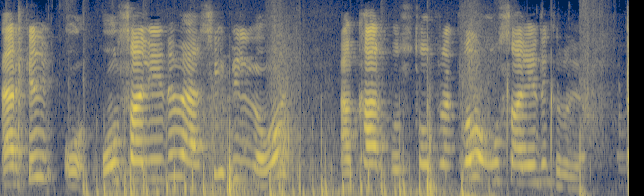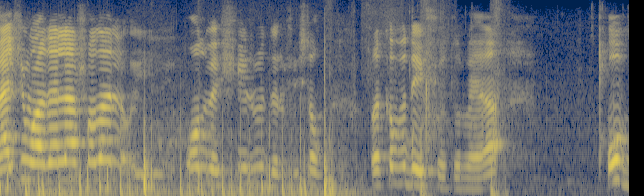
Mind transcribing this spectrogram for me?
Herkes o- 10 saniyede mi her şeyi bilmiyorum ama yani karpuz, toprak falan 10 saniyede kırılıyor. Belki madenler falan 15-20'dir işte rakamı değişiyordur veya. O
